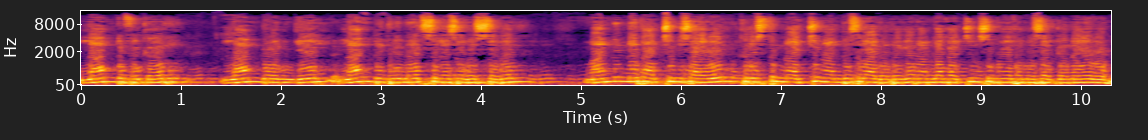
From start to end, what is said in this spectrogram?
ለአንድ ፍቅር፣ ለአንድ ወንጌል፣ ለአንድ ድህነት ስለሰበሰበን ማንነታችን ሳይሆን ክርስትናችን አንድ ስላደረገን አምላካችን ስሙ የተመሰገነ ይሁን።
